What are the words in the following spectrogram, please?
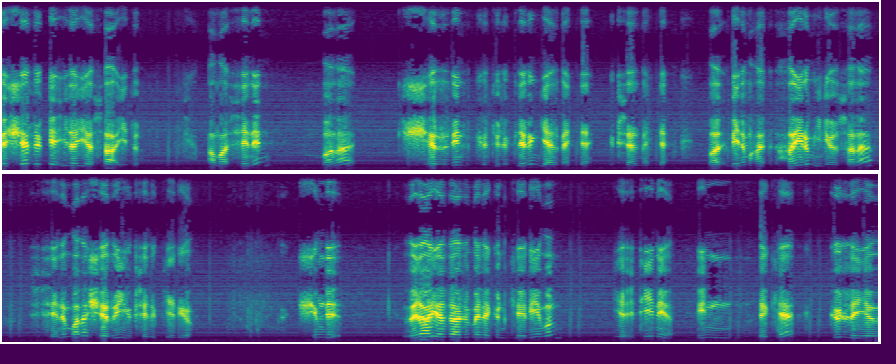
ve şerrüke ileyye saidun ama senin bana şerrin, kötülüklerin gelmekte yükselmekte. Benim hayrım iniyor sana, senin bana şerrin yükselip geliyor. Şimdi vela yezalü melekün kerimun ye'tini indeke külle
